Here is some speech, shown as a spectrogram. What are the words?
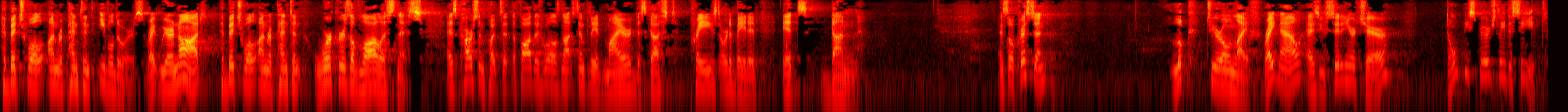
habitual, unrepentant evildoers, right? We are not habitual, unrepentant workers of lawlessness. As Carson puts it, the Father's will is not simply admired, discussed, praised, or debated, it's done. And so, Christian, look to your own life. Right now, as you sit in your chair, don't be spiritually deceived.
